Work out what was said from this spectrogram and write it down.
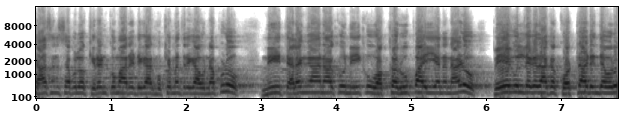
శాసనసభలో కిరణ్ కుమార్ రెడ్డి గారు ముఖ్యమంత్రిగా ఉన్నప్పుడు నీ తెలంగాణకు నీకు ఒక్క రూపాయి అన్నాడు పేగులు దగ్గరదాకా కొట్లాడింది ఎవరు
